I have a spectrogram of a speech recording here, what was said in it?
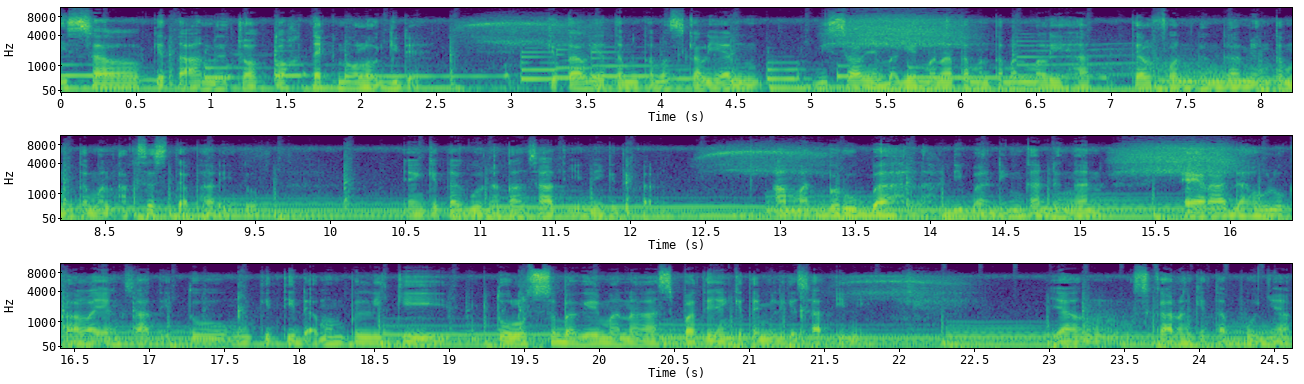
Misal kita ambil contoh teknologi deh. Kita lihat teman-teman sekalian, misalnya bagaimana teman-teman melihat telepon genggam yang teman-teman akses setiap hari itu yang kita gunakan saat ini gitu kan amat berubah lah dibandingkan dengan era dahulu kala yang saat itu. Mungkin tidak memiliki tools sebagaimana seperti yang kita miliki saat ini. Yang sekarang kita punya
